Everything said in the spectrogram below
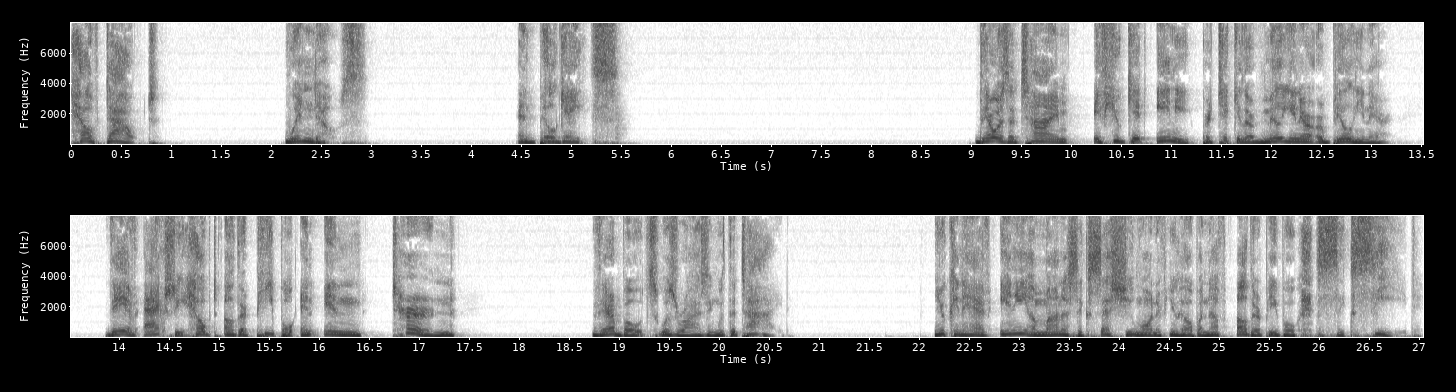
helped out Windows and Bill Gates. There was a time, if you get any particular millionaire or billionaire, they have actually helped other people, and in turn, their boats was rising with the tide. You can have any amount of success you want if you help enough other people succeed.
